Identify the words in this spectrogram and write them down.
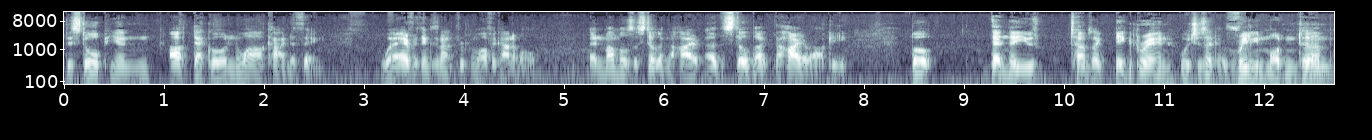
dystopian Art Deco noir kind of thing, where everything's an anthropomorphic animal, and mammals are still in the hier- uh, still like the hierarchy, but then they use terms like big brain, which is like a really modern term.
